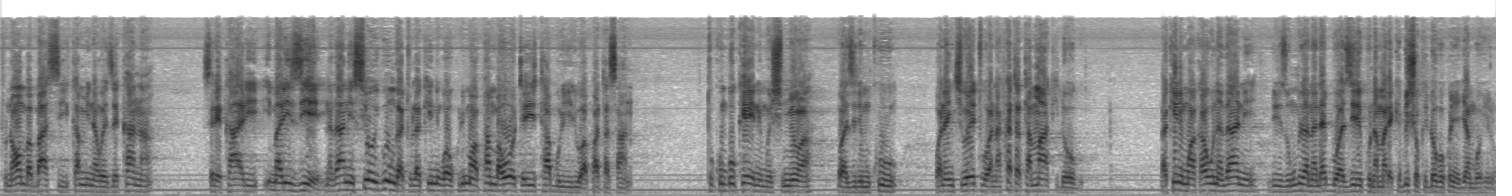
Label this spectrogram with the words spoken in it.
Tunaomba basi kama inawezekana serikali imalizie, nadhani sio Igunga tu, lakini wakulima wa pamba wote hii tabu iliwapata sana. Tukumbukeni Mheshimiwa Waziri Mkuu, wananchi wetu wanakata tamaa kidogo, lakini mwaka huu nadhani nilizungumza na naibu waziri, kuna marekebisho kidogo kwenye jambo hilo.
